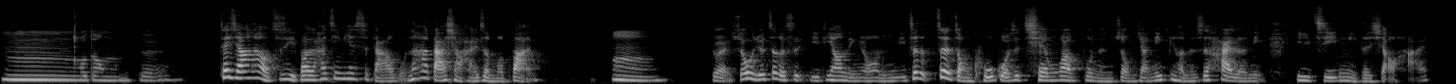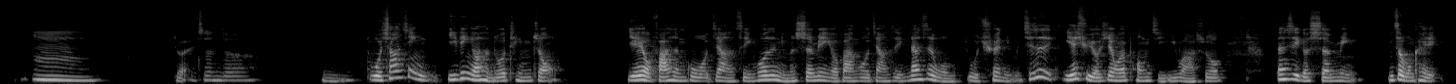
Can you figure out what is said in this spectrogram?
嗯，我懂，对。再加上他有肢体暴力，他今天是打我，那他打小孩怎么办？嗯，对，所以我觉得这个是一定要零容忍。你这个这种苦果是千万不能种下，你可能是害了你以及你的小孩。嗯，对，真的，嗯，我相信一定有很多听众也有发生过这样的事情，或者你们身边有发生过这样的事情。但是我我劝你们，其实也许有些人会抨击伊娃说，但是一个生命你怎么可以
